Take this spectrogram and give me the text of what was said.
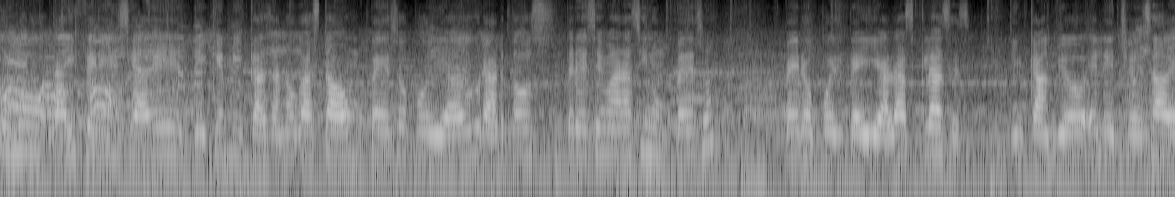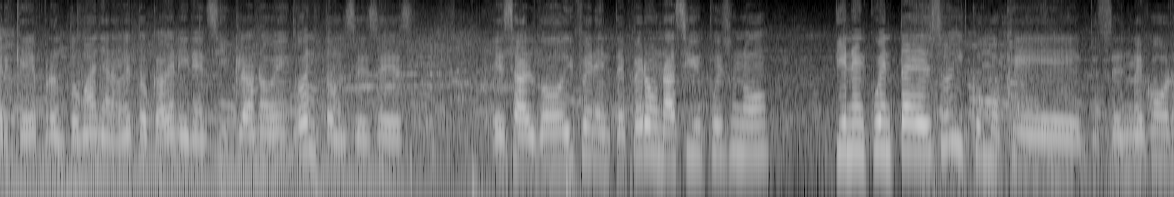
como la diferencia de, que mi casa no gastaba un peso, podía durar dos, tres semanas sin un peso, pero pues veía las clases. En cambio, el hecho de saber que de pronto mañana me toca venir en ciclo o no vengo, entonces es, es algo diferente, pero aún así pues uno tiene en cuenta eso y como que pues, es mejor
